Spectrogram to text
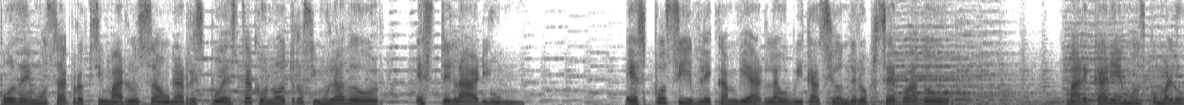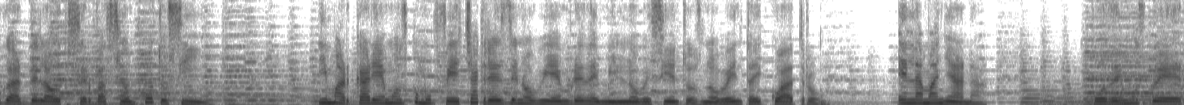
podemos aproximarnos a una respuesta con otro simulador, Stellarium. Es posible cambiar la ubicación del observador. Marcaremos como lugar de la observación Potosí. Y marcaremos como fecha 3 de noviembre de 1994. En la mañana. Podemos ver,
